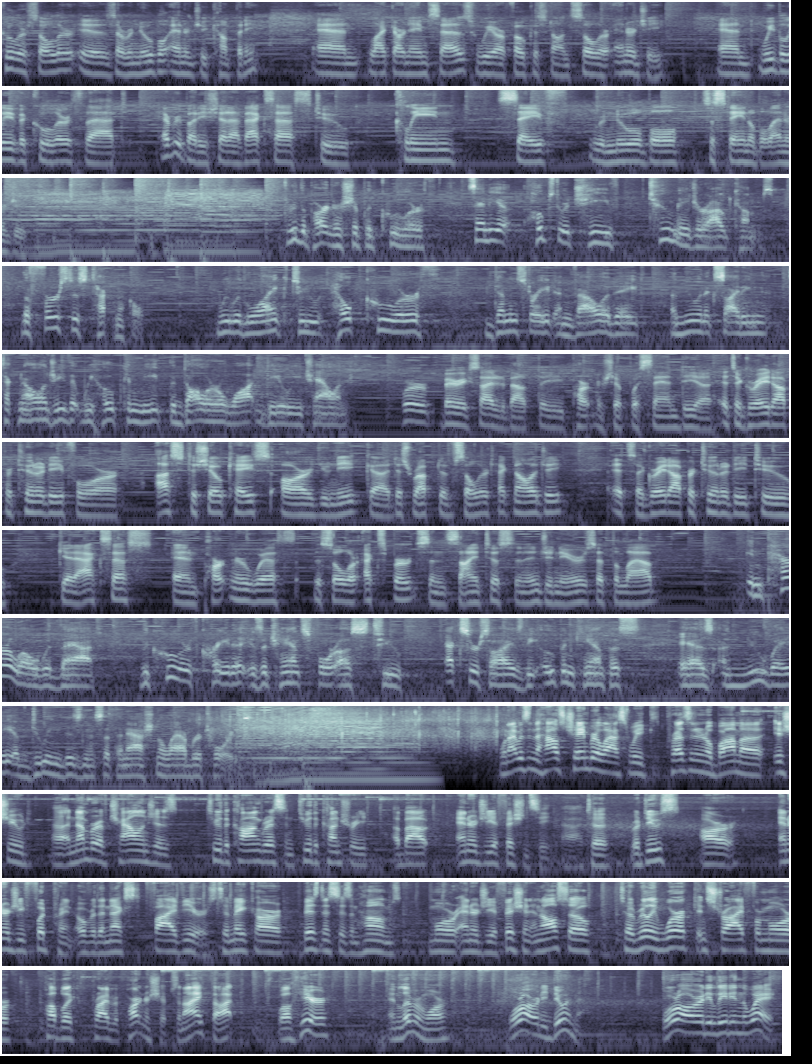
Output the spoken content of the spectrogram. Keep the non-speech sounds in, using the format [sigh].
Cool Earth Solar is a renewable energy company and like our name says, we are focused on solar energy. And we believe at Cool Earth that everybody should have access to clean, safe, renewable, sustainable energy. Through the partnership with Cool Earth, Sandia hopes to achieve two major outcomes. The first is technical. We would like to help Cool Earth demonstrate and validate a new and exciting technology that we hope can meet the dollar a watt DOE challenge. We're very excited about the partnership with Sandia. It's a great opportunity for us to showcase our unique uh, disruptive solar technology. It's a great opportunity to get access and partner with the solar experts and scientists and engineers at the lab. In parallel with that, the Cool Earth CRADA is a chance for us to exercise the open campus as a new way of doing business at the national laboratories. When I was in the House chamber last week, President Obama issued uh, a number of challenges to the Congress and to the country about energy efficiency, uh, to reduce our energy footprint over the next five years, to make our businesses and homes more energy efficient, and also to really work and strive for more public private partnerships. And I thought, well, here in Livermore, we're already doing that. We're already leading the way.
